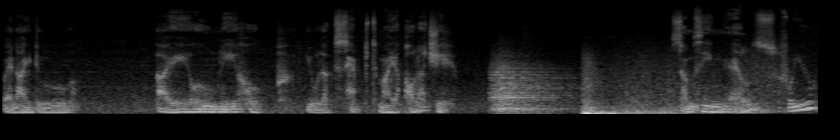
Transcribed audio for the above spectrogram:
When I do, I only hope you'll accept my apology. Something else for you?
